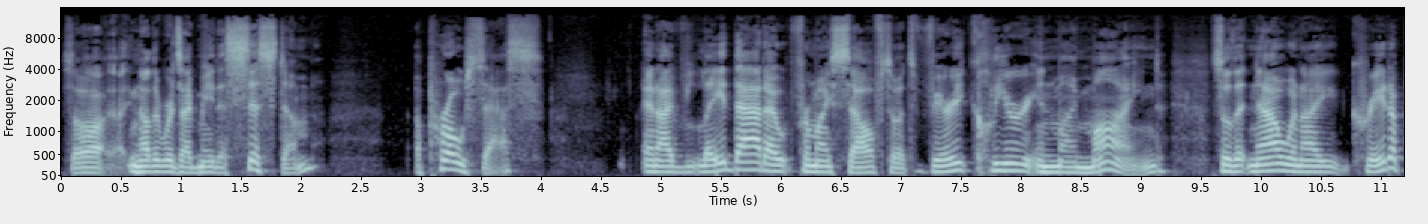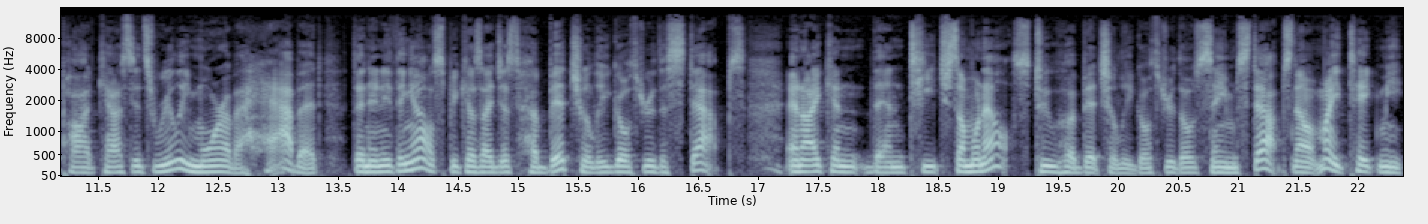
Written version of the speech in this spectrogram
So, in other words, I've made a system, a process, and I've laid that out for myself so it's very clear in my mind so that now when I create a podcast, it's really more of a habit than anything else because I just habitually go through the steps and I can then teach someone else to habitually go through those same steps. Now, it might take me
